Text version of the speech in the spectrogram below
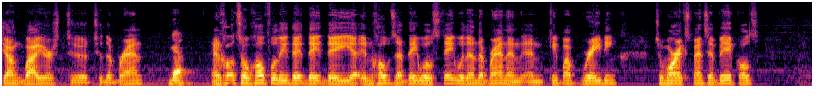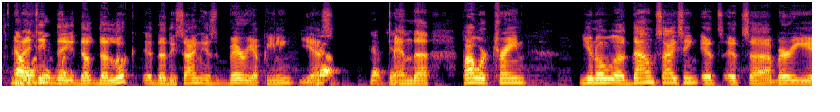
young buyers to to the brand. Yeah. And ho- so hopefully they they, they uh, in hopes that they will stay within the brand and, and keep upgrading to more expensive vehicles. Now, and I think you, the, the the look uh, the design is very appealing. Yes. Yeah. yeah yes. And the powertrain, you know, uh, downsizing it's it's a very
